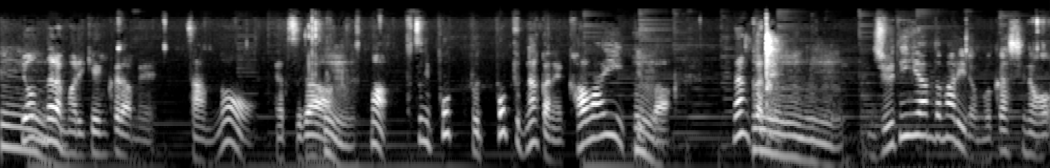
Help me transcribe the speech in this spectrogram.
読んだらマリケンクラメさんのやつが、うん、まあ普通にポップ、ポップなんかね、可愛いっていうか、なんかね、うんジュディマリーの昔の、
